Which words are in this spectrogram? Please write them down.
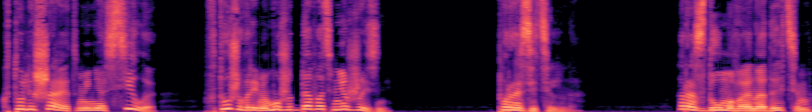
кто лишает меня силы, в то же время может давать мне жизнь. Поразительно. Раздумывая над этим,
